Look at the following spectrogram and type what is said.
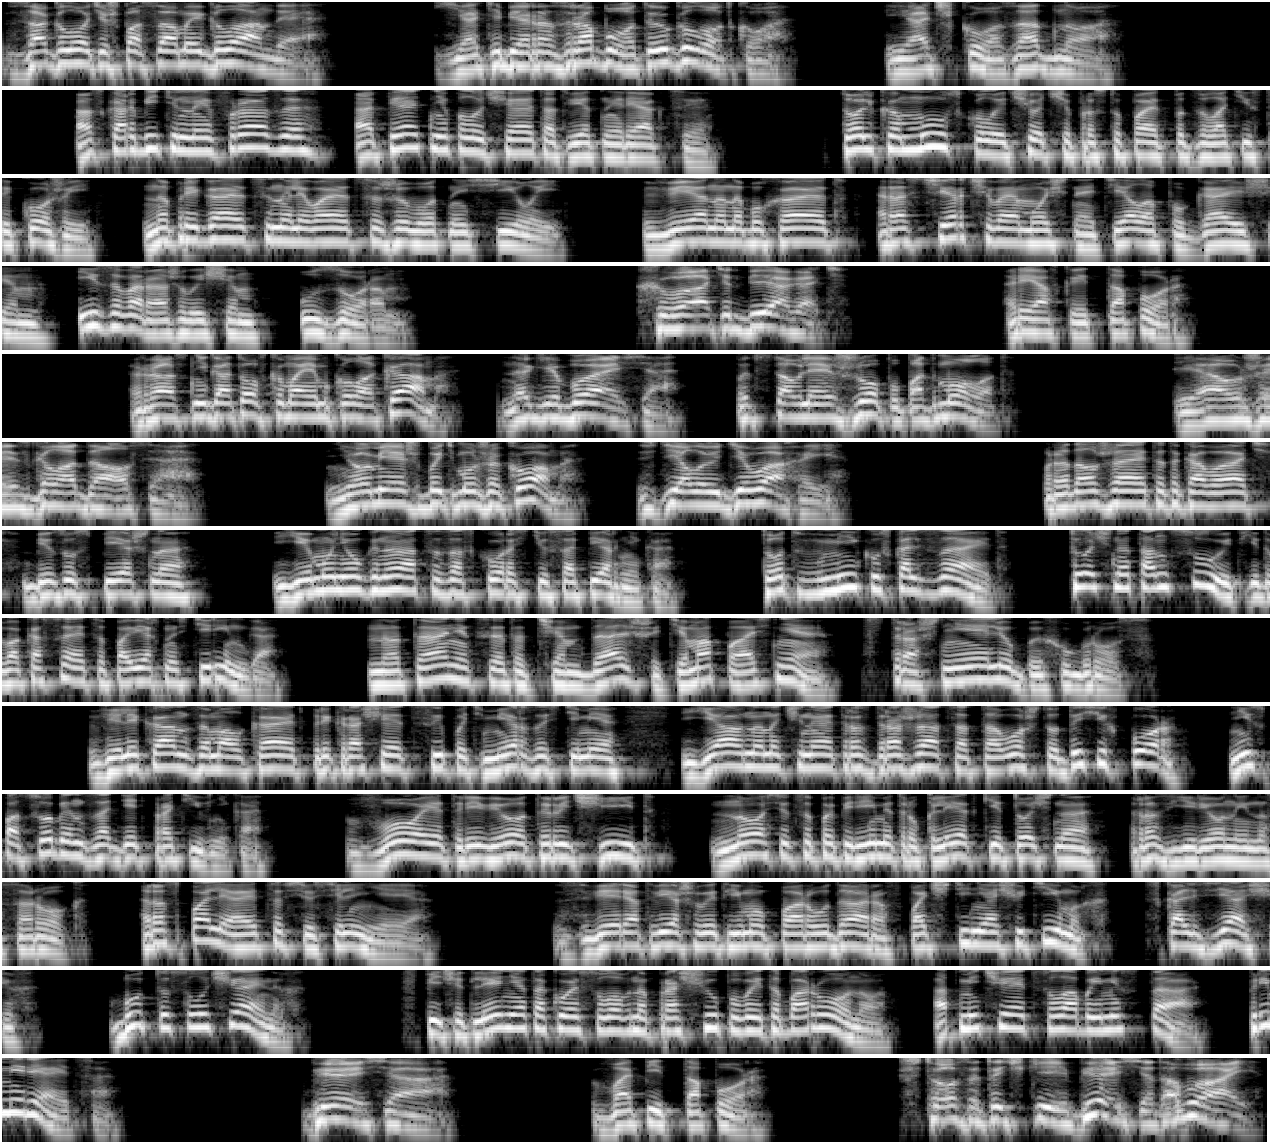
Заглотишь по самые гланды. Я тебе разработаю глотку. И очко заодно». Оскорбительные фразы опять не получают ответной реакции. Только мускулы четче проступают под золотистой кожей, напрягаются и наливаются животной силой – Вены набухают, расчерчивая мощное тело пугающим и завораживающим узором. «Хватит бегать!» — рявкает топор. «Раз не готов к моим кулакам, нагибайся, подставляй жопу под молот. Я уже изголодался. Не умеешь быть мужиком? Сделаю девахой!» Продолжает атаковать, безуспешно, Ему не угнаться за скоростью соперника. Тот вмиг ускользает, точно танцует, едва касается поверхности ринга. Но танец этот чем дальше, тем опаснее, страшнее любых угроз. Великан замолкает, прекращает сыпать мерзостями, явно начинает раздражаться от того, что до сих пор не способен задеть противника. Воет, ревет и рычит, носится по периметру клетки точно разъяренный носорог, распаляется все сильнее. Зверь отвешивает ему пару ударов, почти неощутимых, скользящих, будто случайных. Впечатление такое словно прощупывает оборону, отмечает слабые места, примеряется. «Бейся!» – вопит топор. «Что за тычки? Бейся, давай!»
